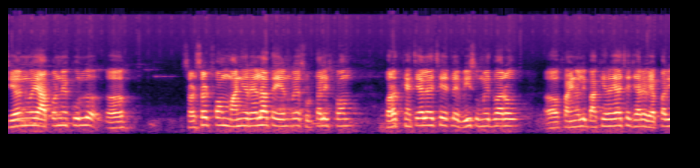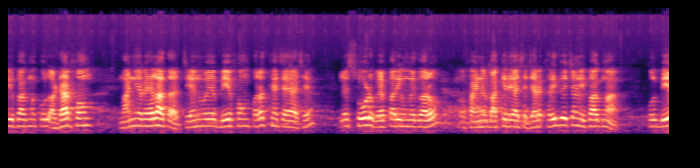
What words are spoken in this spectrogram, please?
જે અન્વયે આપણને કુલ સડસઠ ફોર્મ માન્ય રહેલા હતા. એ અન્વયે સુડતાલીસ ફોર્મ પરત ખેંચાયેલા છે એટલે વીસ ઉમેદવારો ફાઇનલી બાકી રહ્યા છે. જ્યારે વેપારી વિભાગમાં કુલ અઢાર ફોર્મ માન્ય રહેલા હતા, જે અન્વયે બે ફોર્મ પરત ખેંચાયા છે એટલે સોળ વેપારી ઉમેદવારો ફાઇનલ બાકી રહ્યા છે. જ્યારે ખરીદ વેચાણ વિભાગમાં કુલ બે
